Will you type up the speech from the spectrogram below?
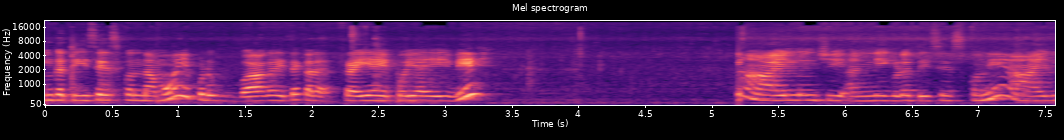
ఇంకా తీసేసుకుందాము. ఇప్పుడు బాగా అయితే కలర్ ఫ్రై అయిపోయాయి ఇవి. ఆయిల్ నుంచి అన్నీ కూడా తీసేసుకొని ఆయిల్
